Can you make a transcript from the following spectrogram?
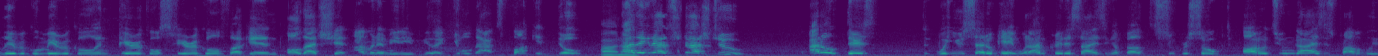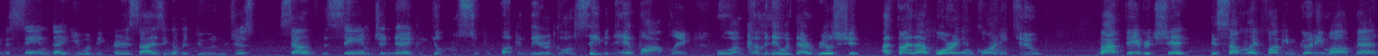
lyrical, miracle, empirical, spherical, fucking all that shit, I'm gonna immediately be like, yo, that's fucking dope. Oh, no. I think that's trash too. I don't. There's what you said, okay, what I'm criticizing about super soaked auto tune guys is probably the same that you would be criticizing of a dude who just sounds the same generic. Yo, I'm super fucking lyrical. I'm saving hip hop. Like, ooh, I'm coming in with that real shit. I find that boring and corny too. My favorite shit is something like fucking Goodie Mob, man.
